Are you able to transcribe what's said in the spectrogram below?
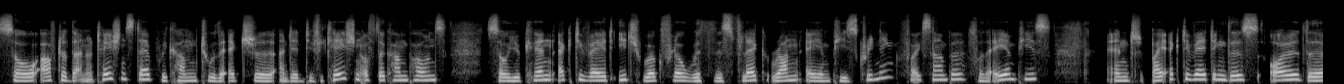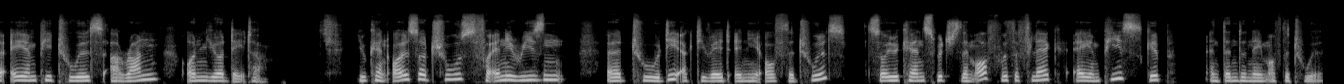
So after the annotation step, we come to the actual identification of the compounds. So you can activate each workflow with this flag run AMP screening, for example, for the AMPs. And by activating this, all the AMP tools are run on your data. You can also choose for any reason uh, to deactivate any of the tools. So you can switch them off with the flag AMP skip and then the name of the tool.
